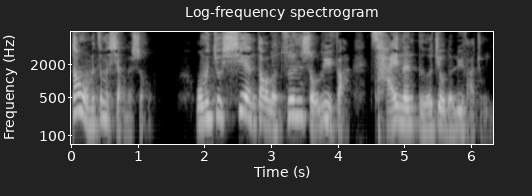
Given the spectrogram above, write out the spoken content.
当我们这么想的时候，我们就陷到了遵守律法才能得救的律法主义。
